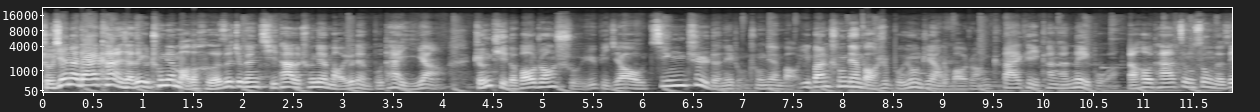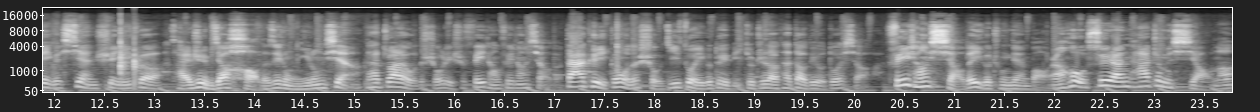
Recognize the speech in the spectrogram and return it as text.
首先呢，大家看一下这个充电宝的盒子，就跟其他的充电宝有点不太一样。整体的包装属于比较精致的那种充电宝，一般充电宝是不用这样的包装。大家可以看看内部啊，然后它赠送的这个线是一个材质比较好的这种尼龙线啊，它抓在我的手里是非常非常小的。大家可以跟我的手机做一个对比，就知道它到底有多小了。非常小的一个充电宝，然后虽然它这么小呢，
